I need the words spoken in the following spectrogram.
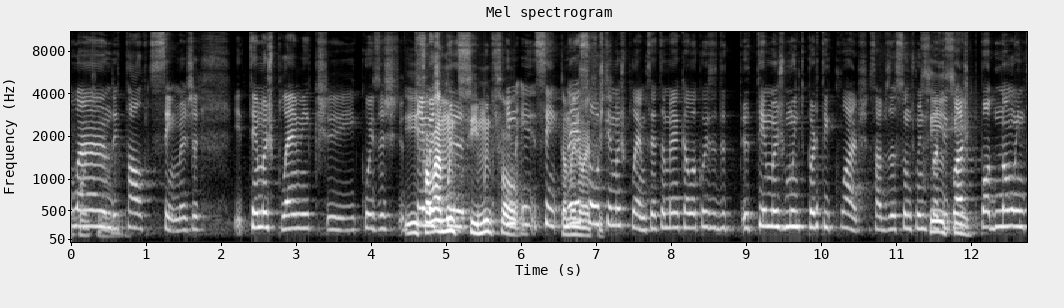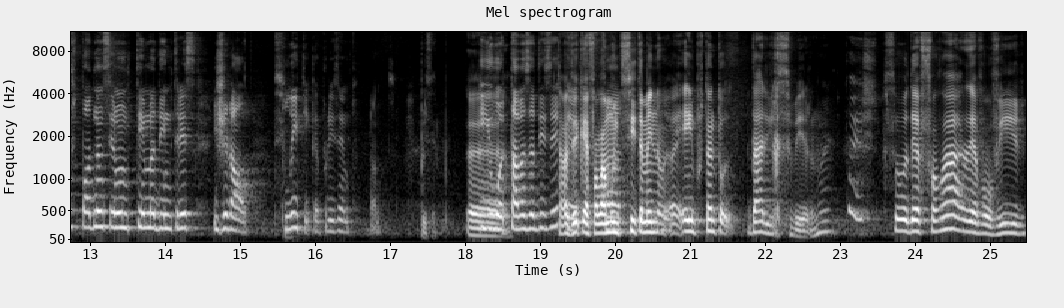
falando e tal. Sim, mas eh, e temas polémicos e coisas. E falar que- muito de si, muito só. E- e- sim, também não é não é só os fixe. temas polémicos, é também aquela coisa de temas muito particulares, sabes? Assuntos muito Sim, particulares sim. que pode não, pode não ser um tema de interesse geral. Política, por exemplo. Pronto. Por exemplo. E Ah, o outro estavas a dizer. Estava a dizer que é falar muito de si também. Não, é importante dar e receber, não é? Pois. A pessoa deve falar, deve ouvir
